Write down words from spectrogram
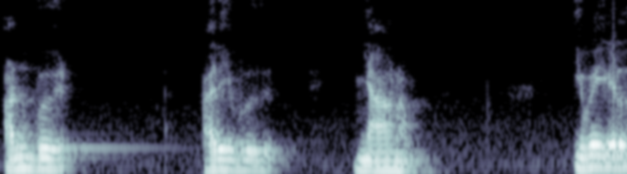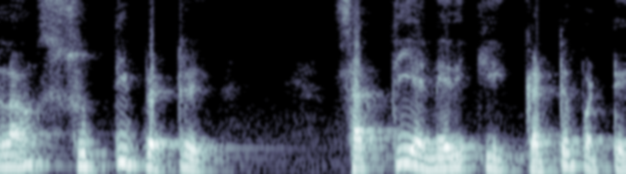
அன்பு அறிவு ஞானம் இவையெல்லாம் சுத்தி பெற்று சத்திய நெறிக்கு கட்டுப்பட்டு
